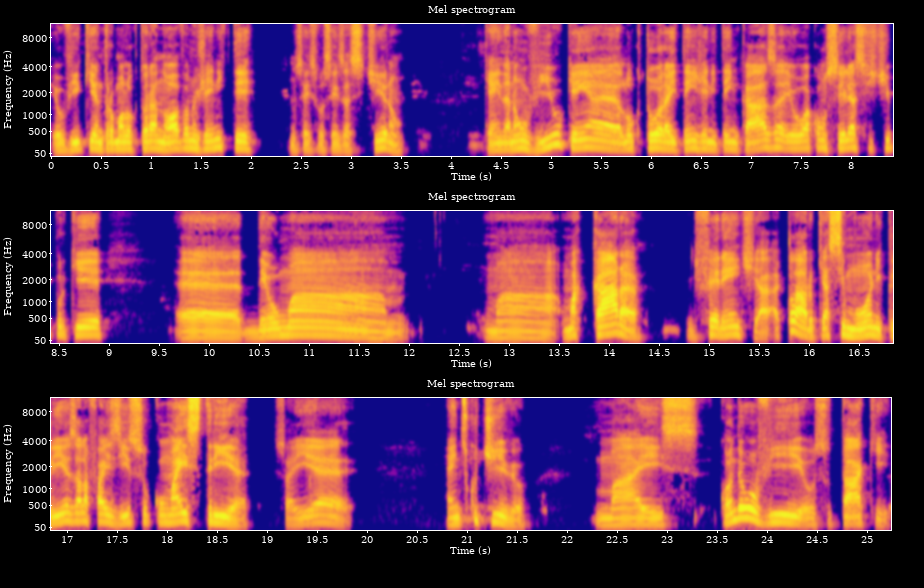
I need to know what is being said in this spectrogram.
eu vi que entrou uma locutora nova no GNT. Não sei se vocês assistiram. Quem ainda não viu, quem é locutor aí tem GNT em casa, eu aconselho a assistir porque é, deu uma, uma, uma cara diferente. Claro que a Simone Clias ela faz isso com maestria. Isso aí é, é indiscutível. Mas quando eu ouvi o sotaque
